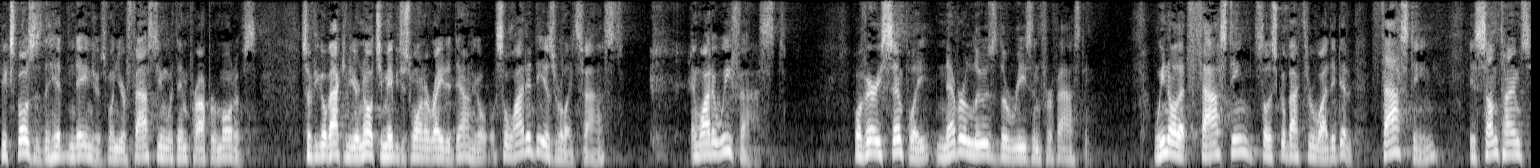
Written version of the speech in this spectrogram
He exposes the hidden dangers when you're fasting with improper motives. So if you go back into your notes, you maybe just want to write it down. You go, so why did the Israelites fast? And why do we fast? Well, very simply, never lose the reason for fasting. We know that fasting, so let's go back through why they did it. Fasting is sometimes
